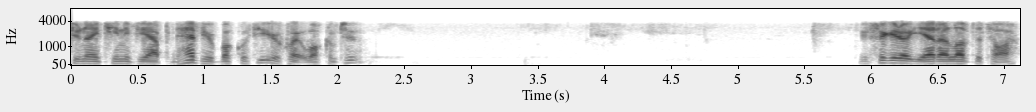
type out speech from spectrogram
219, if you happen to have your book with you, you're quite welcome to. You figured out yet? I love to talk.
